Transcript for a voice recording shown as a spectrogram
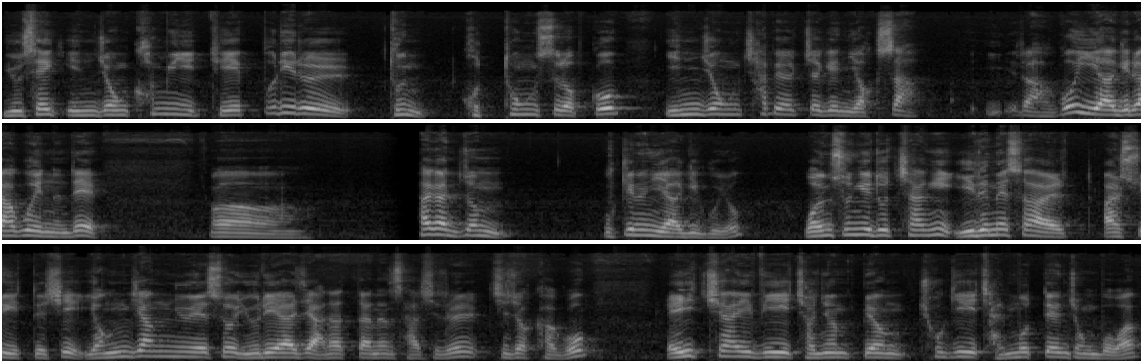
유색 인종 커뮤니티에 뿌리를 둔 고통스럽고 인종 차별적인 역사라고 이야기를 하고 있는데 어 하여간 좀 웃기는 이야기고요. 원숭이 두창이 이름에서 알 수 있듯이 영장류에서 유래하지 않았다는 사실을 지적하고 HIV 전염병 초기 잘못된 정보와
